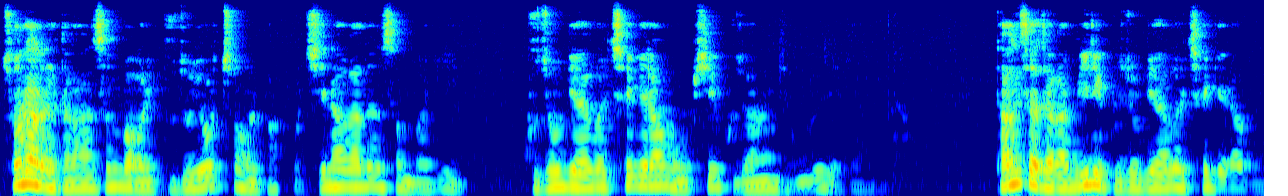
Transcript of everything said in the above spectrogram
조난을 당한 선박의 구조 요청을 받고 지나가던 선박이 구조계약을 체결함 없이 구조하는 경우를 얘기합니다. 당사자가 미리 구조계약을 체결하고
